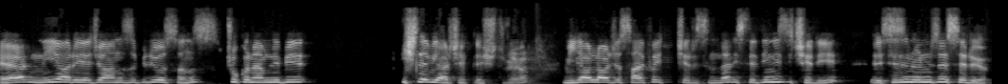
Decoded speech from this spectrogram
eğer neyi arayacağınızı biliyorsanız çok önemli bir işlev gerçekleştiriyor. Evet. Milyarlarca sayfa içerisinden istediğiniz içeriği e, sizin önünüze seriyor.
